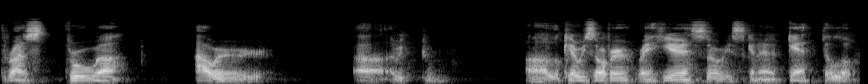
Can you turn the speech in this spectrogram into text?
it runs through uh, our uh, locale resolver right here. So it's gonna get the lo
